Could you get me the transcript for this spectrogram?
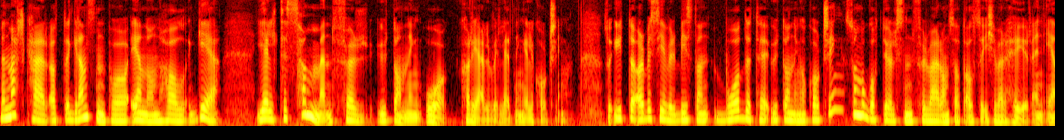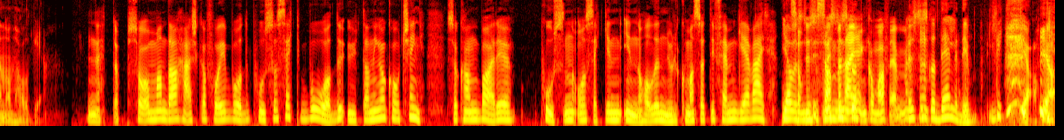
Men merk her at grensen på 1,5 G gjelder til sammen for utdanning og karriereveiledning eller coaching. Så yter arbeidsgiver bistand både til utdanning og coaching, så må godtgjørelsen for hver ansatt altså ikke være høyere enn 1,5 G. Nettopp. Så om man da her skal få i både pose og sekk, både utdanning og coaching, så kan bare posen og sekken inneholde 0,75 G hver. Ja, som til sammen er 1,5. Hvis du skal dele de likt, ja. ja.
